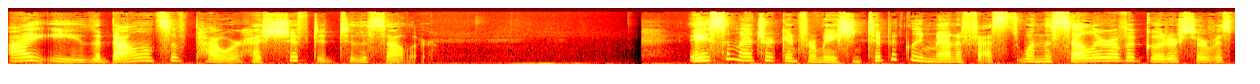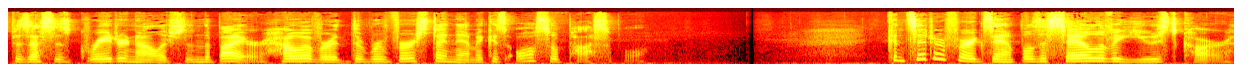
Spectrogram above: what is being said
i.e., the balance of power has shifted to the seller. Asymmetric information typically manifests when the seller of a good or service possesses greater knowledge than the buyer. However, the reverse dynamic is also possible. Consider, for example, the sale of a used car.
